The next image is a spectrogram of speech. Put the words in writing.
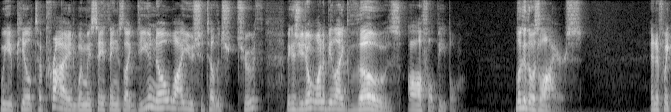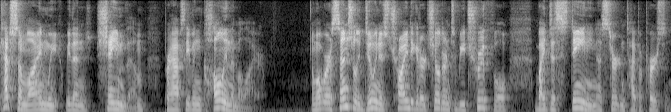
We appeal to pride when we say things like, Do you know why you should tell the tr- truth? Because you don't want to be like those awful people. Look at those liars. And if we catch some lying, we, we then shame them, perhaps even calling them a liar. And what we're essentially doing is trying to get our children to be truthful by disdaining a certain type of person.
